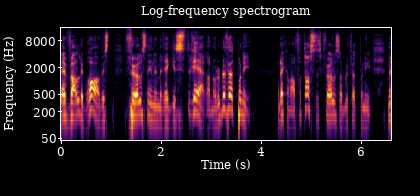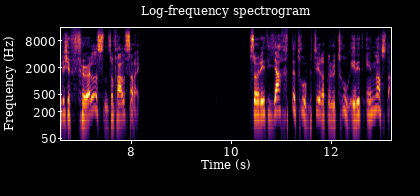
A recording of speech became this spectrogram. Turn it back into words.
Det er veldig bra hvis følelsen din registrerer når du blir født på ny. Og Det kan være en fantastisk følelse å bli født på ny, men det er ikke følelsen som frelser deg. Så ditt hjertetro betyr at når du tror i ditt innerste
